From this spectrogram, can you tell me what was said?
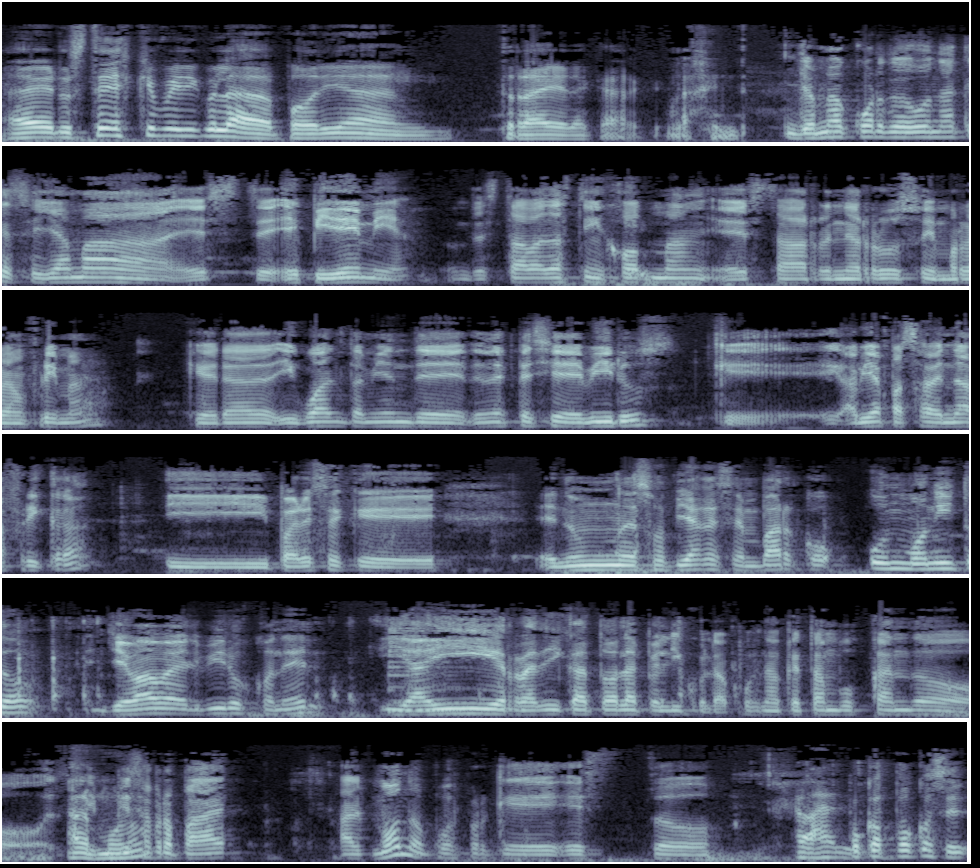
a ver, ¿ustedes qué película podrían traer acá la gente? Yo me acuerdo de una que se llama este, Epidemia, donde estaba Dustin Hoffman, estaba René Russo y Morgan Freeman, que era igual también de, de una especie de virus que había pasado en África y parece que en uno de esos viajes en barco un monito llevaba el virus con él y ahí radica toda la película, pues no que están buscando ¿Al mono? empieza a propagar al mono, pues porque esto poco a poco se,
